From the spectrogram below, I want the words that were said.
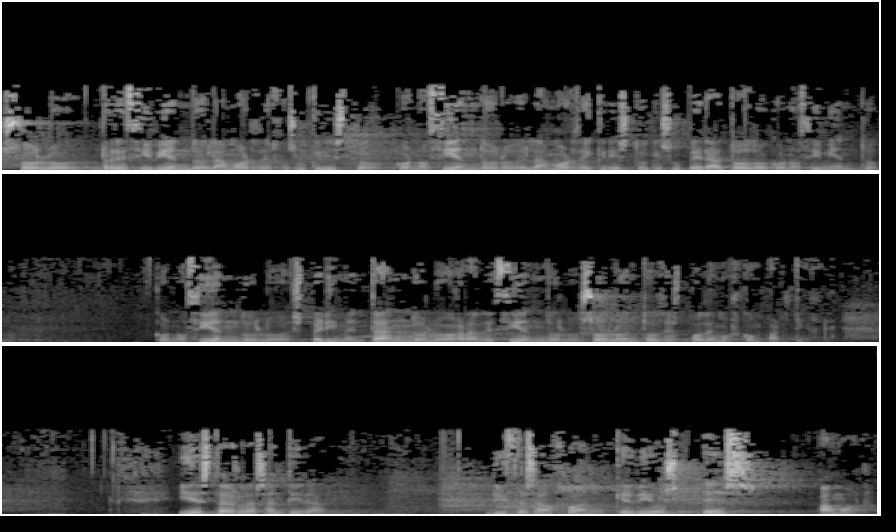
Solo recibiendo el amor de Jesucristo, conociéndolo, el amor de Cristo que supera todo conocimiento, conociéndolo, experimentándolo, agradeciéndolo, solo entonces podemos compartirlo. Y esta es la santidad. Dice San Juan que Dios es amor.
